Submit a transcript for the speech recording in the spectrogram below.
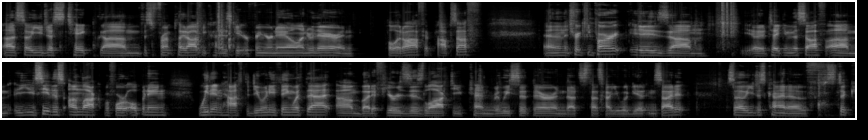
Uh, so you just take um, this front plate off, you kind of just get your fingernail under there and pull it off, it pops off. And then the tricky part is um, uh, taking this off. Um, you see this unlock before opening. We didn't have to do anything with that, um, but if yours is locked, you can release it there, and that's, that's how you would get inside it. So you just kind of stick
